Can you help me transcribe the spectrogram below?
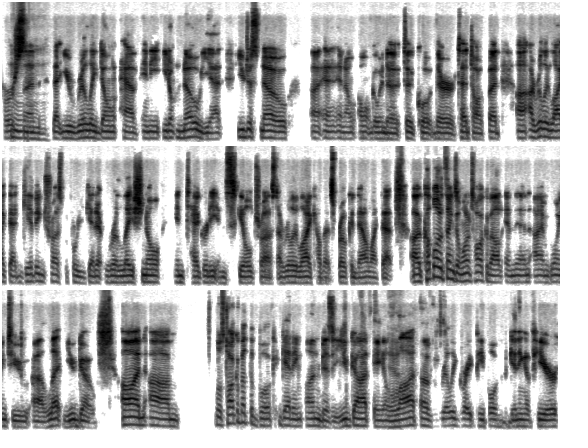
person mm. that you really don't have any you don't know yet you just know uh, and, and I, I, won't go into to quote their TED talk, but uh, I really like that giving trust before you get it, relational integrity and skill trust. I really like how that's broken down like that. Uh, a couple of things I want to talk about, and then I'm going to uh, let you go on. Um, let's talk about the book getting unbusy. You've got a yeah. lot of really great people at the beginning of here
